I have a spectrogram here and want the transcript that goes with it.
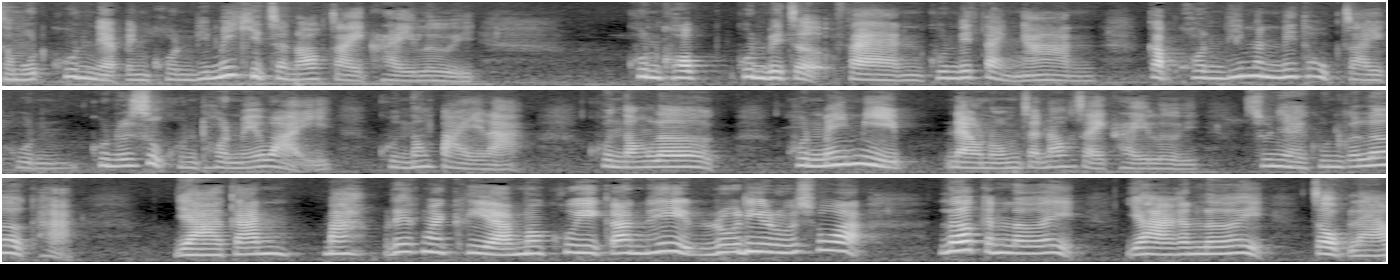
สมมติคุณเนี่ยเป็นคนที่ไม่คิดจะนอกใจใครเลย คุณคบคุณไปเจอแฟน คุณไปแต่งงาน กับคนที่มันไม่ถูกใจคุณ คุณรู้สึกคุณทนไม่ไหว คุณต้องไปละ คุณต้องเลิก คุณไม่มีแนวโน้มจะนอกใจใครเลย ส่วนใหญ่คุณก็เลิกค่ะยากันมาเรียกมาเคลียร์มาคุยกันให้รู้ดีรู้ชั่ว เลิกกันเลยยากันเลย จบแล้ว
